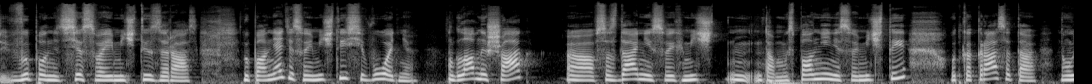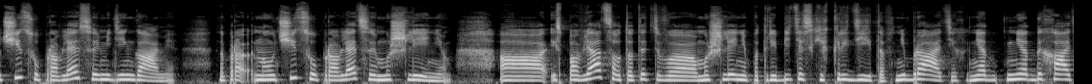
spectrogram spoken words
выполнить все свои мечты за раз. Выполняйте свои мечты сегодня. Главный шаг в создании своих мечт, там, исполнении своей мечты, вот как раз это научиться управлять своими деньгами, научиться управлять своим мышлением, а, избавляться вот от этого мышления потребительских кредитов, не брать их, не отдыхать,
